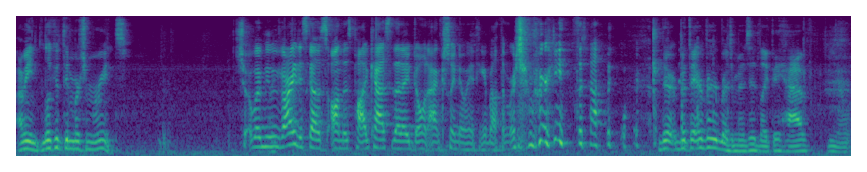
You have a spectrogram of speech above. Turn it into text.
I mean, look at the Merchant Marines. Sure, I mean we've already discussed on this podcast that I don't actually know anything about the merchant marines and how they work. They're but they're very regimented. Like they have, you know,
